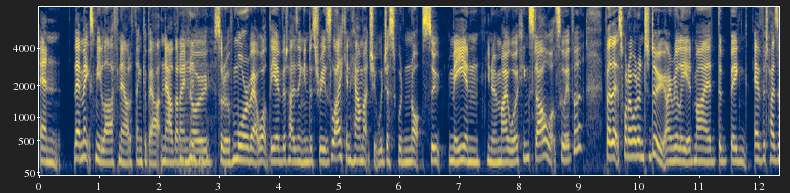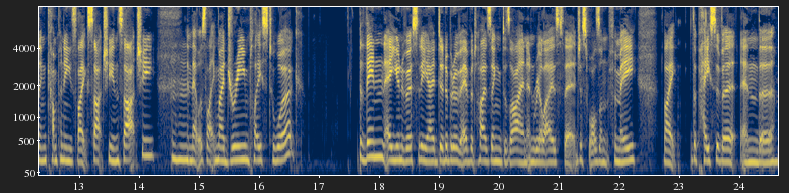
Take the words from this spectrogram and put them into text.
And that makes me laugh now to think about now that I know sort of more about what the advertising industry is like and how much it would just would not suit me and you know my working style whatsoever but that's what I wanted to do I really admired the big advertising companies like Saatchi and Saatchi mm-hmm. and that was like my dream place to work but then at university, I did a bit of advertising design and realized that it just wasn't for me. Like the pace of it and the,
